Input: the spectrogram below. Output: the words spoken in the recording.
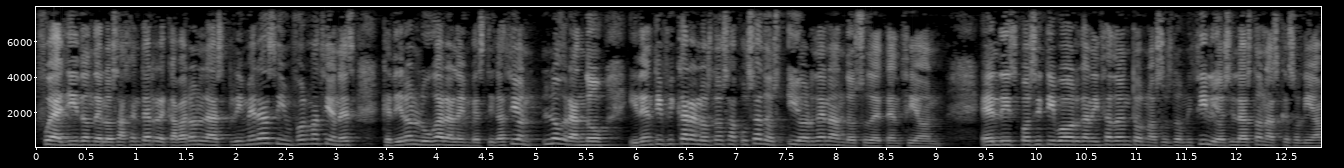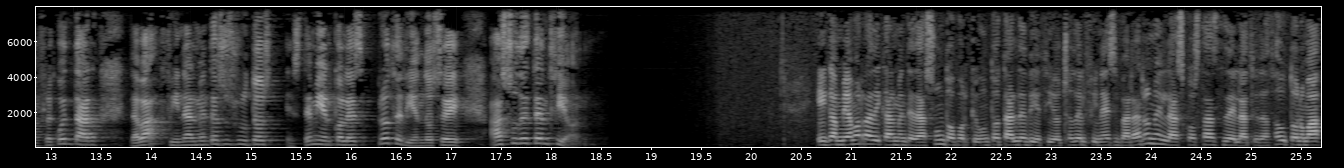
Fue allí donde los agentes recabaron las primeras primeras informaciones que dieron lugar a la investigación, logrando identificar a los dos acusados y ordenando su detención. El dispositivo organizado en torno a sus domicilios y las zonas que solían frecuentar daba finalmente sus frutos este miércoles, procediéndose a su detención. Y cambiamos radicalmente de asunto porque un total de 18 delfines vararon en las costas de la ciudad autónoma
